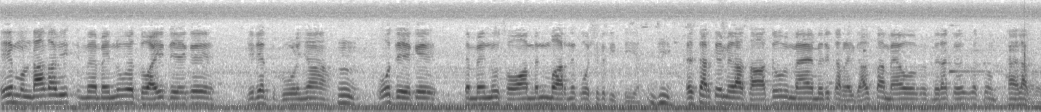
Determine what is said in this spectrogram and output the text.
ਇਹ ਮੁੰਡਾ ਦਾ ਵੀ ਮੈਂ- ਮੈਨੂੰ ਇਹ ਦਵਾਈ ਦੇ ਕੇ ਜਿਹੜੀਆਂ ਗੋਲੀਆਂ ਹੂੰ। ਉਹ ਦੇ ਕੇ ਤੇ ਮੈਨੂੰ ਸੌਆ ਮੈਨੂੰ ਮਾਰਨ ਦੀ ਕੋਸ਼ਿਸ਼ ਕੀਤੀ ਹੈ ਜੀ। ਇਸ ਕਰਕੇ ਮੇਰਾ ਸਾਥ ਦਿਓ ਵੀ ਮੈਂ ਮੇਰੇ ਘਰ ਵਾਲੀ ਗਲਤ ਆ ਮੈਂ ਉਹ ਮੇਰਾ ਕ- ਕ- ਫੈਸਲਾ ਕਰੋ।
